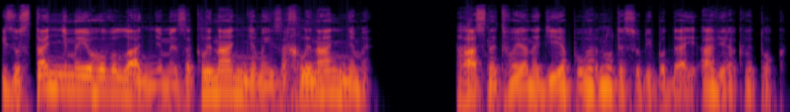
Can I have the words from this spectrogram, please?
І з останніми його воланнями, заклинаннями і захлинаннями гасне твоя надія повернути собі бодай авіаквиток.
